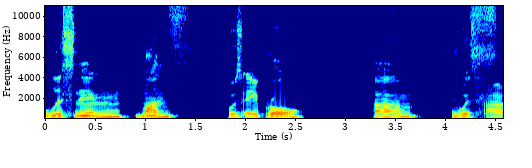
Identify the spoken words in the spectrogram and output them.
listening month was April. Um, with Wow.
